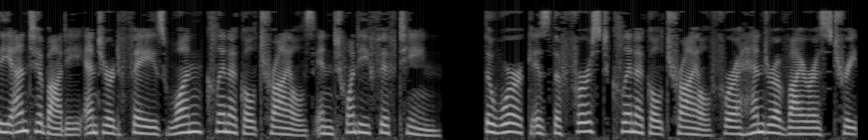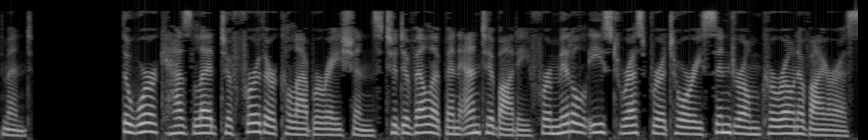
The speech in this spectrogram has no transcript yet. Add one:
The antibody entered Phase I clinical trials in 2015. The work is the first clinical trial for a Hendra virus treatment. The work has led to further collaborations to develop an antibody for Middle East respiratory syndrome coronavirus.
